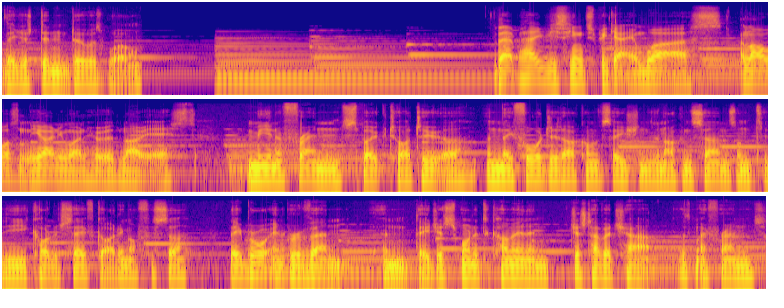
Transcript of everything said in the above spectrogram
They just didn't do as well. Their behaviour seemed to be getting worse, and I wasn't the only one who had noticed. Me and a friend spoke to our tutor, and they forwarded our conversations and our concerns onto the college safeguarding officer. They brought in a Prevent, and they just wanted to come in and just have a chat with my friends.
